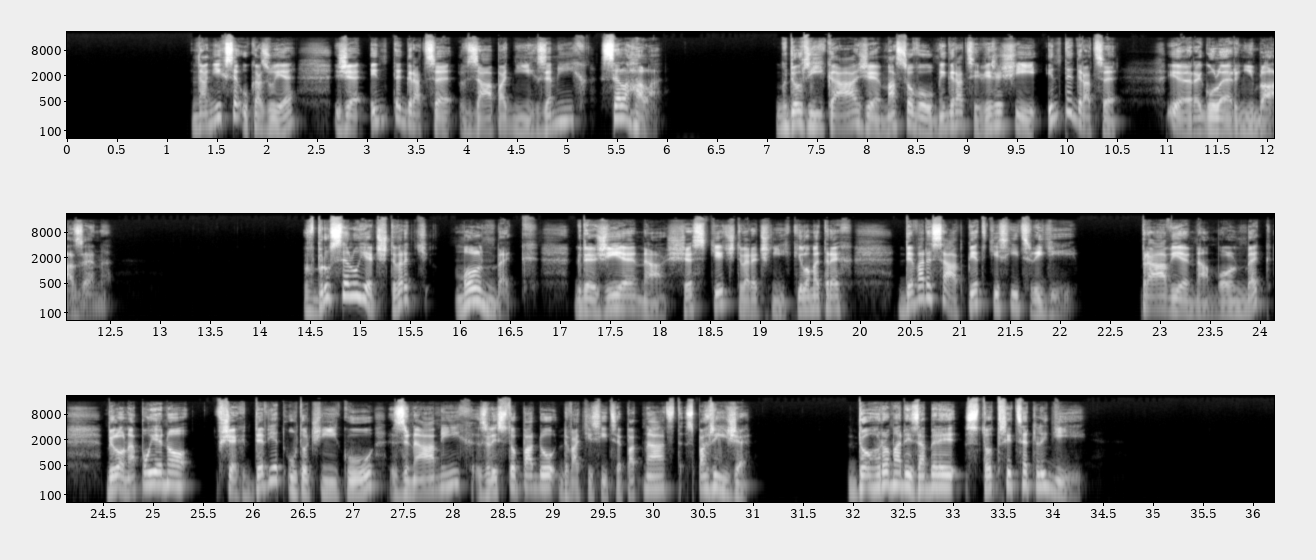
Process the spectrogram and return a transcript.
Na nich se ukazuje, že integrace v západních zemích selhala. Kdo říká, že masovou migraci vyřeší integrace, je regulérní blázen. V Bruselu je čtvrť Molenbeek, kde žije na 6 čtverečních kilometrech 95 tisíc lidí. Právě na Molenbeek bylo napojeno všech devět útočníků známých z listopadu 2015 z Paříže. Dohromady zabili 130 lidí.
